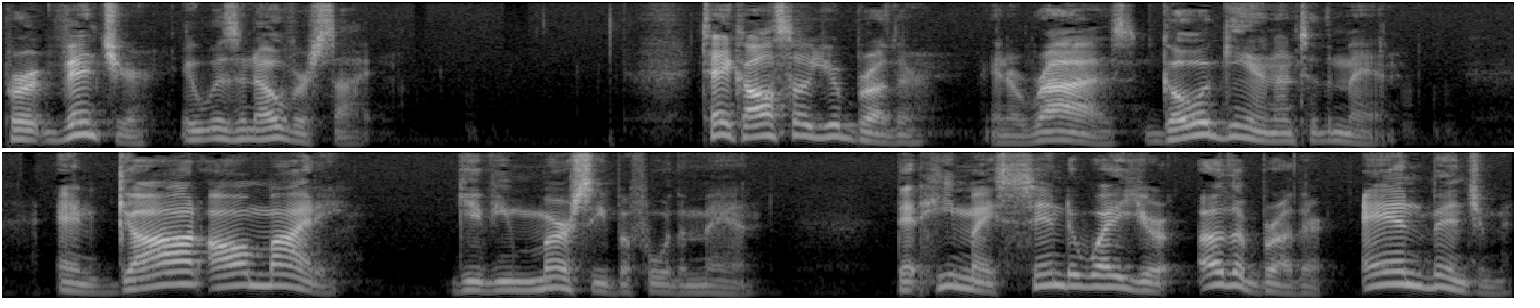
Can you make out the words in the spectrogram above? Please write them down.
Peradventure, it was an oversight. Take also your brother, and arise, go again unto the man. And God Almighty give you mercy before the man, that he may send away your other brother and Benjamin.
